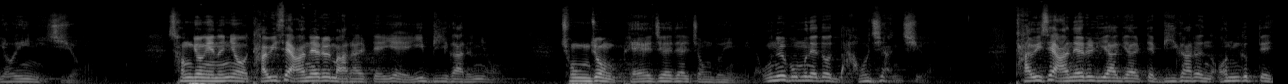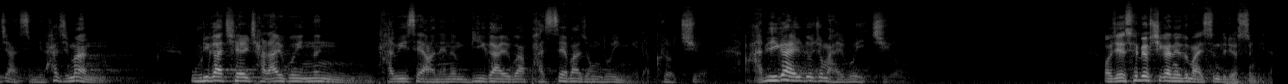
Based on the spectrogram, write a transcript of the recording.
여인이지요. 성경에는요 다윗의 아내를 말할 때에 이 미갈은요 종종 배제될 정도입니다. 오늘 본문에도 나오지 않지요. 다윗의 아내를 이야기할 때 미갈은 언급되지 않습니다. 하지만 우리가 제일 잘 알고 있는 다윗의 아내는 미갈과 바세바 정도입니다. 그렇지요. 아비가일도 좀 알고 있지요. 어제 새벽 시간에도 말씀드렸습니다.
